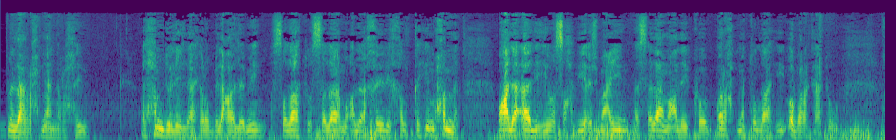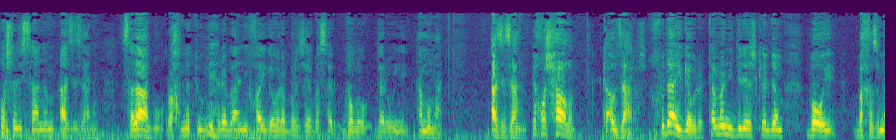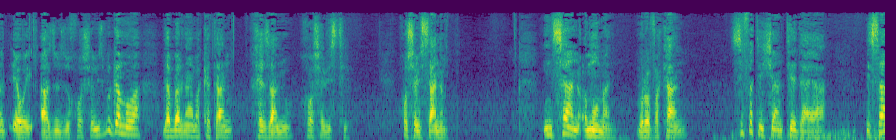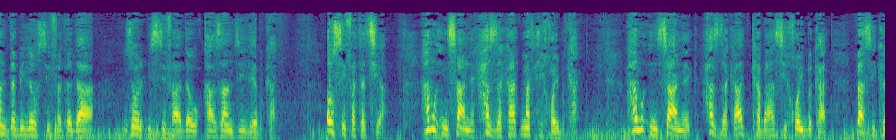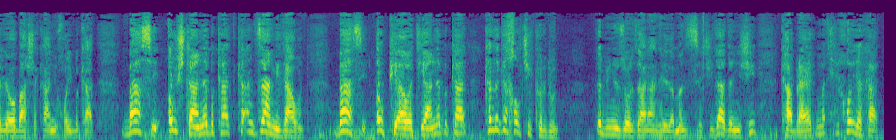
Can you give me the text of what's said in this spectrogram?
بسم الله الرحمن الرحيم الحمد لله رب العالمين الصلاة والسلام على خير خلقه محمد وعلى آله وصحبه أجمعين السلام عليكم ورحمة الله وبركاته خوش لسانم عزیزانم سلام ورحمة مهرباني خايق مهربانی خواهی بصر برژێ دروني همومان و دەرونی هەمومان عزیزانم پێ خۆشحاڵم کە ئەو زارش خدای بە خزمەت ئێوەی ئازوز و خۆشەویست بگەمەوە لە بەرنمەکەتان خێزان و خۆشەویستی خۆشەویستانم ئینسان عمومان مرۆڤەکان سیفەتێکیان تێدایە ئیسان دەبی لەو سیفەتەدا زۆر ئیسیفادە و قازانجی لێ بکات ئەو سیفەتە چییە؟ هەموو ئینسانێک حەز دەکات مەتحی خۆی بکات هەموو ئینسانێک حەز دەکات کە باسی خۆی بکات باسی کردەوە باشەکانی خۆی بکات باسی ئەو شتانە بکات کە ئەنجامی داون باسی ئەو پیاوەتیانە بکات کە لەگە خەڵکی کردوون دەبین زۆر زانان هەیە لە مەزسەکی دادەنیشی کابراەک مەتحی خۆی دەکات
